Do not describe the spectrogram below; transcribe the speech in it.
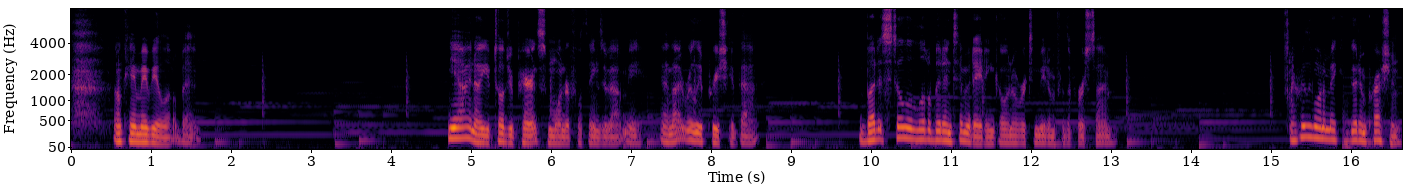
okay, maybe a little bit. Yeah, I know you've told your parents some wonderful things about me, and I really appreciate that. But it's still a little bit intimidating going over to meet them for the first time. I really want to make a good impression.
